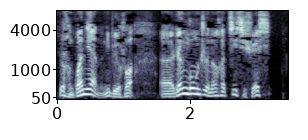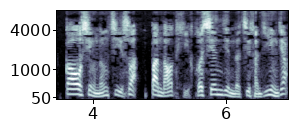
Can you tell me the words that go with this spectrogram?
就是很关键的。你比如说，呃，人工智能和机器学习、高性能计算、半导体和先进的计算机硬件，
